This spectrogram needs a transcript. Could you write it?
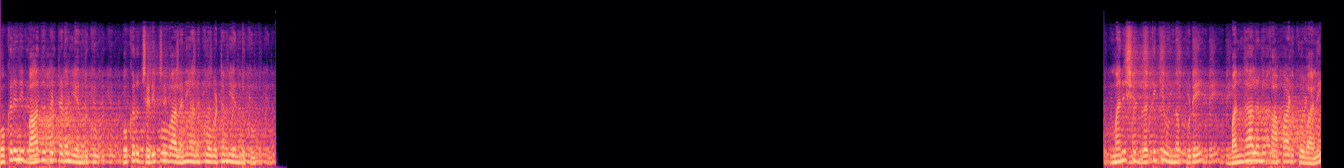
ఒకరిని బాధ పెట్టడం ఎందుకు? ఒకరు చెడిపోవాలని అనుకోవటం ఎందుకు? మనిషి బ్రతికి ఉన్నప్పుడే బంధాలను కాపాడుకోవాలి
